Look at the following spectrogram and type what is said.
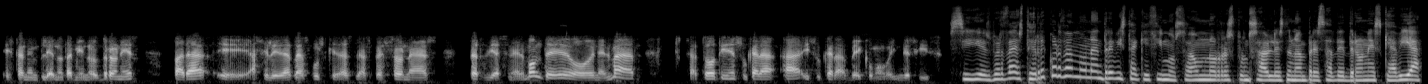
están empleando también los drones para acelerar las búsquedas de las personas perdidas en el monte o en el mar todo tiene su cara A y su cara B, como bien decís. Sí, es verdad. Estoy recordando una entrevista que hicimos a unos responsables de una empresa de drones que había,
